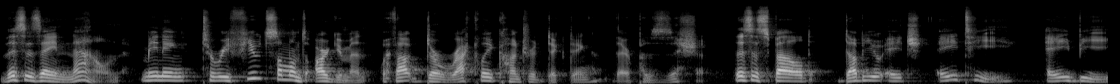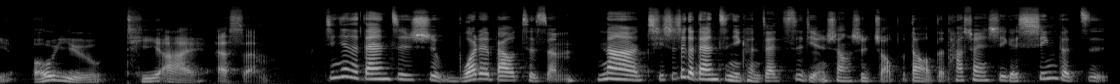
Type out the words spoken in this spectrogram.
This is a noun, meaning to refute someone's argument without directly contradicting their position. This is spelled W H A T A B O U T I S M. 今天的单字是 whataboutism。那其实这个单字你可能在字典上是找不到的，它算是一个新的字。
